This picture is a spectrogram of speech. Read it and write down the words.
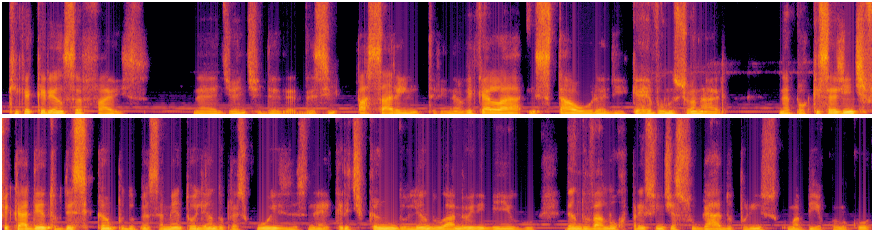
O que, que a criança faz né, diante de, desse passar entre? Né? O que, que ela instaura ali que é revolucionário? Né? Porque se a gente ficar dentro desse campo do pensamento, olhando para as coisas, né? criticando, olhando, ah, meu inimigo, dando valor para isso, a gente é sugado por isso, como a Bia colocou.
